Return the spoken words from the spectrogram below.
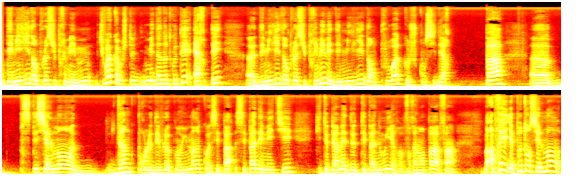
Des milliers d'emplois supprimés. Tu vois, comme je te mais d'un autre côté, RP, euh, des milliers d'emplois supprimés, mais des milliers d'emplois que je considère pas euh, spécialement dingue pour le développement humain quoi. C'est pas c'est pas des métiers qui te permettent de t'épanouir vraiment pas. Enfin après il y a potentiellement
